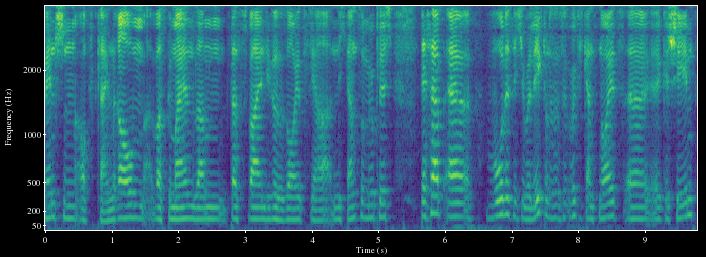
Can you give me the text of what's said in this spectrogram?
Menschen auf kleinen Raum, was gemeinsam, das war in dieser Saison jetzt ja nicht ganz so möglich. Deshalb äh, wurde sich überlegt, und das ist wirklich ganz neu jetzt äh, geschehen,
